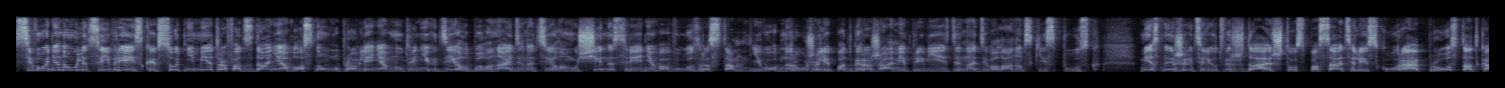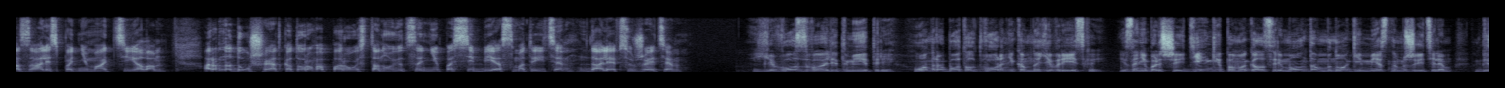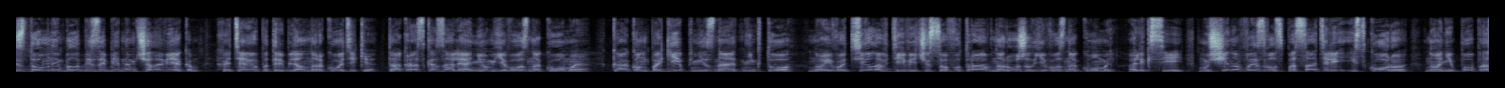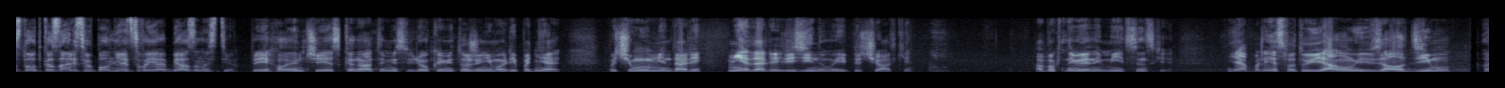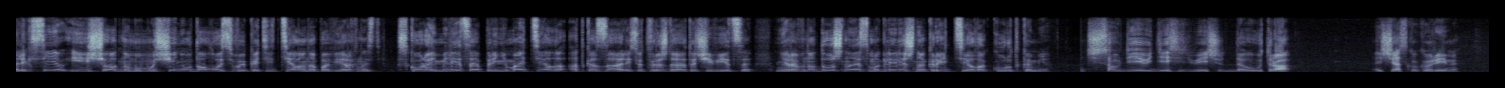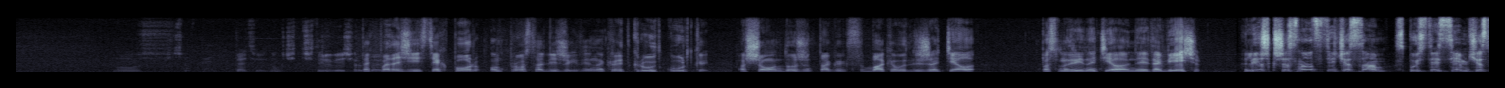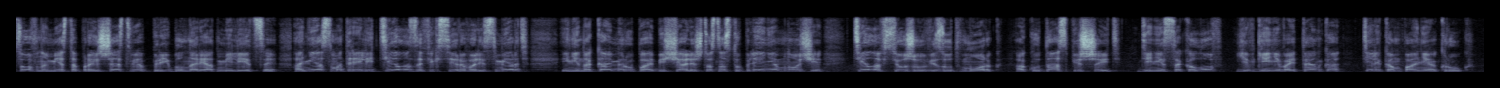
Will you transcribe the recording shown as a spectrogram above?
Сегодня на улице Еврейской в сотни метров от здания областного управления внутренних дел было найдено тело мужчины среднего возраста. Его обнаружили под гаражами при въезде на Деволановский спуск. Местные жители утверждают, что спасатели и скорая просто отказались поднимать тело. А равнодушие, от которого порой становится не по себе, смотрите далее в сюжете. Его звали Дмитрий. Он работал дворником на Еврейской и за небольшие деньги помогал с ремонтом многим местным жителям. Бездомный был безобидным человеком, хотя и употреблял наркотики. Так рассказали о нем его знакомые. Как он погиб, не знает никто, но его тело в 9 часов утра обнаружил его знакомый, Алексей. Мужчина вызвал спасателей и скорую, но они попросту отказались выполнять свои обязанности. Приехала МЧС с канатами, с веревками, тоже не могли поднять. Почему мне дали, мне дали резиновые перчатки, обыкновенные, медицинские. Я полез в эту яму и взял Диму. Алексею и еще одному мужчине удалось выкатить тело на поверхность. Скорая милиция принимать тело отказались, утверждают очевидцы. Неравнодушные смогли лишь накрыть тело куртками. Часов 9-10 вечера, до утра. И сейчас сколько время? Ну, 5, ну 4 вечера. Так 5. подожди, с тех пор он просто лежит и накрыт крут, курткой. А что, он должен так, как собака, вот лежать тело? Посмотри на тело, это вечер. Лишь к 16 часам, спустя 7 часов на место происшествия прибыл наряд милиции. Они осмотрели тело, зафиксировали смерть и не на камеру пообещали, что с наступлением ночи тело все же увезут в морг. А куда спешить? Денис Соколов, Евгений Войтенко, телекомпания «Круг».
